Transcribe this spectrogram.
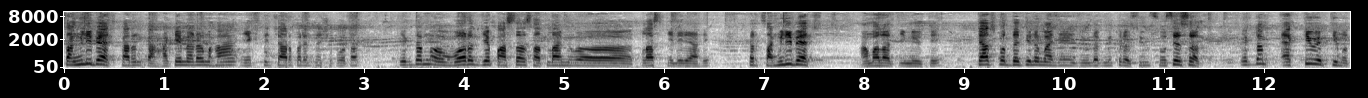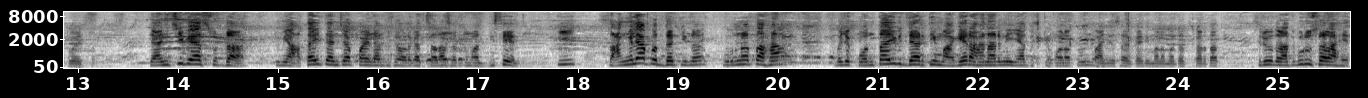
चांगली बॅच कारण का हाके मॅडम हा एक ते चारपर्यंत शिकवतात. एकदम वर जे पाच सहा सातला आम्ही क्लास केलेले आहे तर चांगली बॅच आम्हाला ती मिळते. त्याच पद्धतीनं माझे जीवलक मित्र शिव सोसे सर एकदम ॲक्टिव्ह व्यक्तिमत्व आहे सर त्यांची बॅच सुद्धा तुम्ही आताही त्यांच्या पहिल्या दुसऱ्या वर्गात चला सर तुम्हाला दिसेल की चांगल्या पद्धतीनं पूर्णतः म्हणजे कोणताही विद्यार्थी मागे राहणार नाही या दृष्टिकोनातून माझे सहकारी मला मदत करतात. श्रीयुत राजगुरू सर आहेत.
